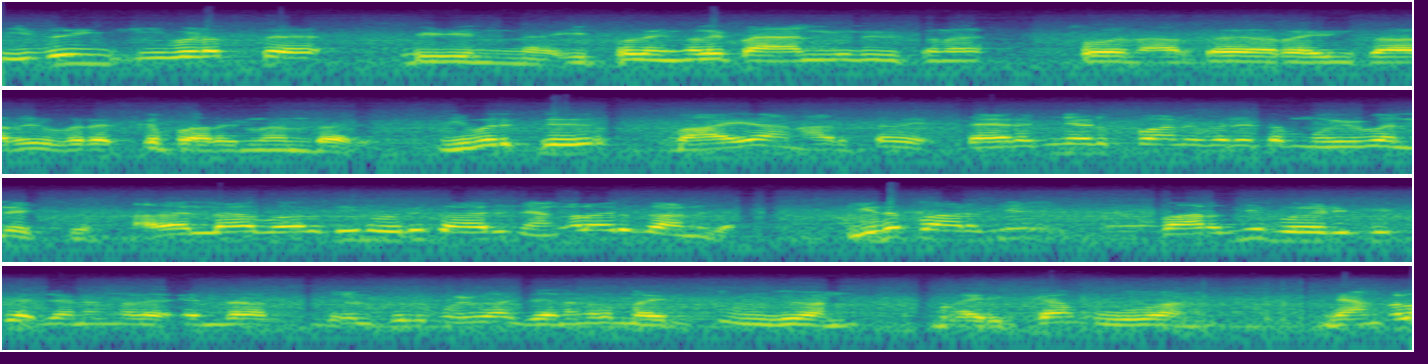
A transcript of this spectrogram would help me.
ഇത് ഇവിടത്തെ പിന്നെ ഇപ്പൊ നിങ്ങൾ ഈ പാനലിൽ ഇരിക്കുന്ന നേരത്തെ റെയിൻ സാറ് ഇവരൊക്കെ പറയുന്നുണ്ട്. ഇവർക്ക് ഭയാണ്. അടുത്ത തെരഞ്ഞെടുപ്പാണ് ഇവരുടെ മുഴുവൻ ലക്ഷ്യം. അതല്ല വേറെ ഒരു കാര്യം ഞങ്ങളാരും കാണില്ല. ഇത് പറഞ്ഞ് പറഞ്ഞ് പേടിപ്പിച്ച ജനങ്ങളെ എന്താ ഗൾഫിൽ മുഴുവൻ ജനങ്ങൾ മരിച്ചു പോവുകയാണ് മരിക്കാൻ പോവുകയാണ്. ഞങ്ങൾ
